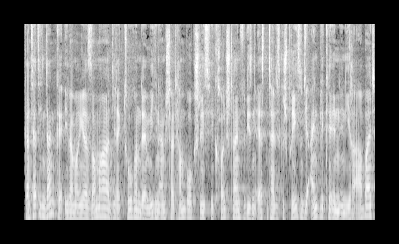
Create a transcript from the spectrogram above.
Ganz herzlichen Dank, Eva Maria Sommer, Direktorin der Medienanstalt Hamburg-Schleswig-Holstein, für diesen ersten Teil des Gesprächs und die Einblicke in, in Ihre Arbeit.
